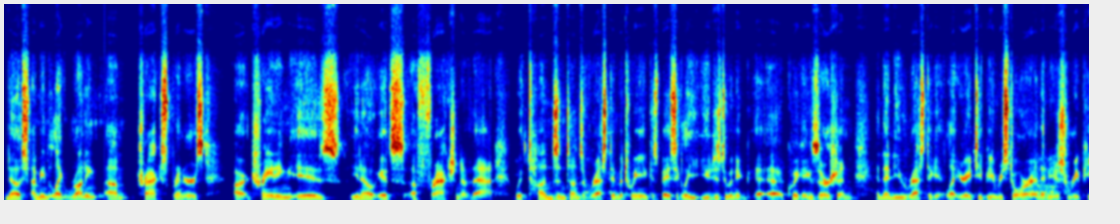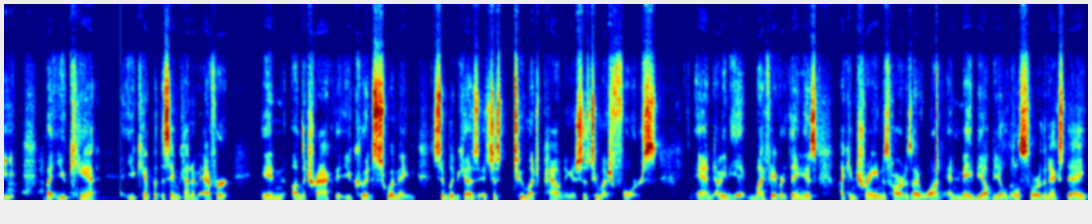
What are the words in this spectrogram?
No, I mean, like running um, track sprinters. Our training is, you know, it's a fraction of that with tons and tons of rest in between. Because basically, you just do an, a, a quick exertion and then you rest to get let your ATP restore, and then you just repeat. But you can't you can't put the same kind of effort in on the track that you could swimming simply because it's just too much pounding. It's just too much force. And I mean, it, my favorite thing is I can train as hard as I want, and maybe I'll be a little sore the next day.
